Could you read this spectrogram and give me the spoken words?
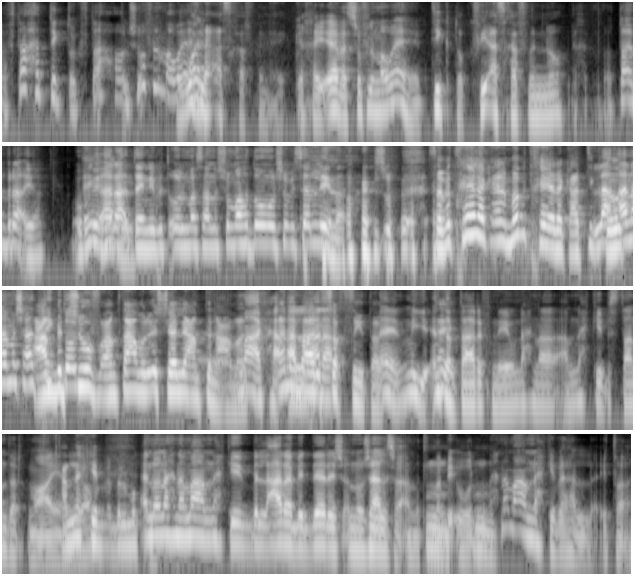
افتح التيك توك افتح هول شوف المواهب. ولا أسخف من هيك. يا أخي إيه بس شوف المواهب. تيك توك في أسخف منه؟ طيب رايك وفي إيه، آراء إيه. تانية بتقول مثلا شو مهضوم وشو بيسلينا. شو- فبتخيلك أنا ما بتخيلك على التيك توك لا أنا مش على عم التيك توك بتشوف عم تعمل الاشياء اللي عم تنعمل. معك حق. أنا بعرف أنا- شخصيتك. إيه مية. أنت إيه. بتعرفني ونحن عم نحكي بستاندرد معين عم. نحكي بالمطلق. إنه نحن ما عم نحكي بالعربي الدارج إنه جلجة مثل ما. بيقولوا. نحن ما عم نحكي بهالإطار.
